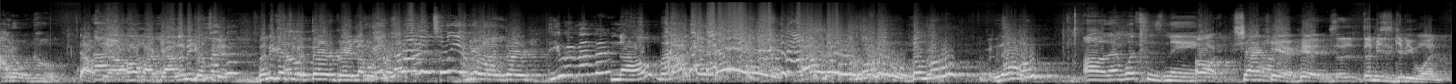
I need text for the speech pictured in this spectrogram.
I don't know. Oh, yeah, oh my God! Let me go to the let me go to the third grade level. Hey, first. go on to Let me go to the third. Do you remember? No, but I, I don't know. Baloo? Baloo? No. oh, that what's his name? Oh, Shaq, here, oh. here. So, let me just give you one.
